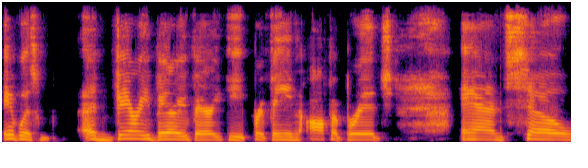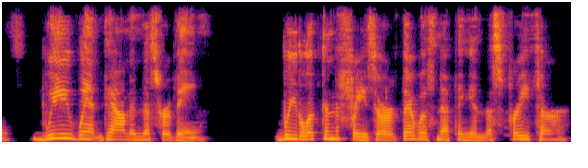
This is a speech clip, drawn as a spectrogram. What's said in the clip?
it was a very, very, very deep ravine off a bridge, and so we went down in this ravine. We looked in the freezer. There was nothing in this freezer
